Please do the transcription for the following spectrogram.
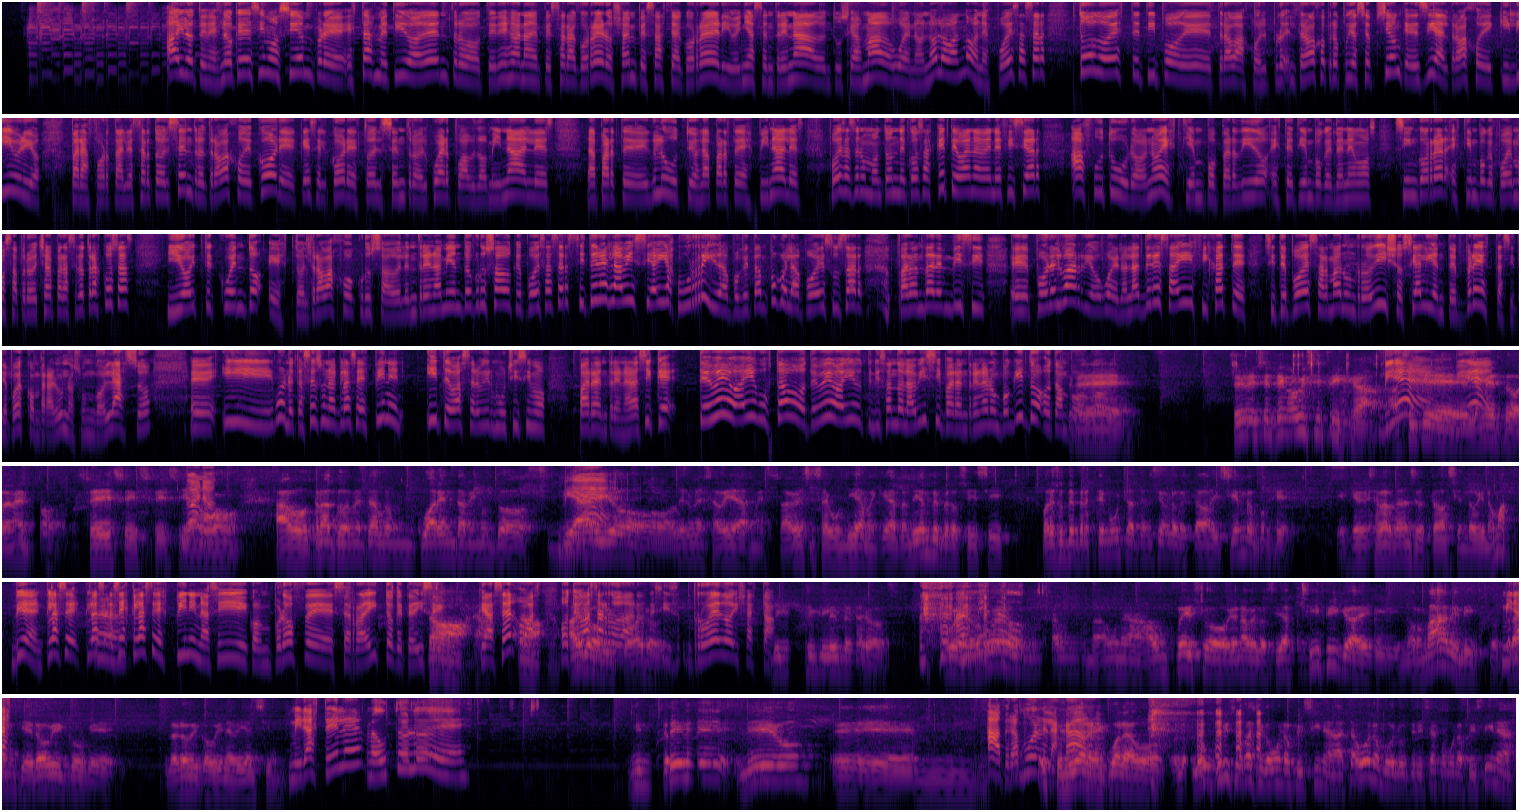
Ahí lo tenés, lo que decimos siempre, estás metido adentro, tenés ganas de empezar a correr o ya empezaste a correr y venías entrenado, entusiasmado, bueno, no lo abandones, podés hacer todo este tipo de trabajo, el, el trabajo de propiocepción que decía, el trabajo de equilibrio para fortalecer todo el centro, el trabajo de core, que es el core, es todo el centro del cuerpo, abdominales, la parte de glúteos, la parte de espinales, podés hacer un montón de cosas que te van a beneficiar a futuro, no es tiempo perdido este tiempo que tenemos sin correr, es tiempo que podemos aprovechar para hacer otras cosas y hoy te cuento esto, el trabajo cruzado, el entrenamiento cruzado que podés hacer si tenés la bici ahí aburrida, porque tampoco la podés usar para andar en bici eh, por el barrio. Bueno, la tenés ahí, fíjate si te podés armar un rodillo, si alguien te presta, si te podés comprar uno, es un golazo. Eh, y bueno, te haces una clase de spinning y te va a servir muchísimo para entrenar. Así que te veo ahí, Gustavo, te veo ahí utilizando la bici para entrenar un poquito o tampoco. Sí, sí, sí, tengo bici fija. Bien, así que bien. le meto, le meto. Sí, sí, sí, sí. Bueno. Hago, hago, trato de meterle un 40 minutos diario de lunes a viernes. A ver si algún día me queda pendiente, pero sí, sí. Por eso te presté mucha atención a lo que estabas diciendo, porque eh, querés saber también si lo estaba haciendo bien o mal. Bien, clase, clase, ¿haces clase de spinning así con profe cerradito que te dice No, no, qué hacer? ¿O, no, has- o te vas a rodar? aeróbico. Decís, ruedo y ya está. Bicicleta pero Ruedo, ruedo a, una- una- a un peso y a una velocidad específica y normal y listo. Mirá. Tranqui, aeróbico, que el aeróbico viene bien siempre. ¿Mirás tele? Me gustó lo de. Mi tele, leo. Eh, Ah, pero es muy es un relajado. lugar en el cual hago. Lo, lo utilizo casi como una oficina. Está bueno porque lo utilizás como una oficina.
